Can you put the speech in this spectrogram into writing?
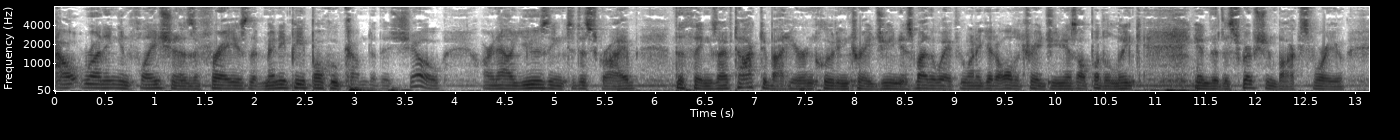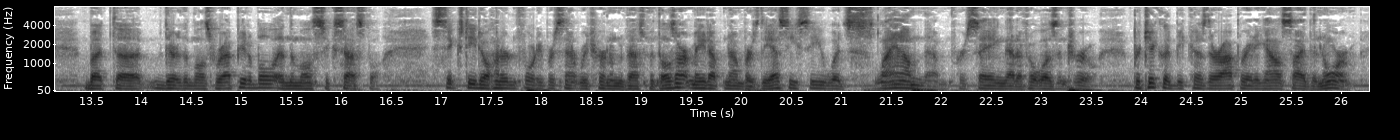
Outrunning inflation is a phrase that many people who come to this show are now using to describe the things I've talked about here, including Trade Genius. By the way, if you want to get a hold of Trade Genius, I'll put a link in the description box for you. But uh, they're the most reputable and the most successful. 60 to 140% return on investment. Those aren't made up numbers. The SEC would slam them for saying that if it wasn't true, particularly because they're operating outside the norm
